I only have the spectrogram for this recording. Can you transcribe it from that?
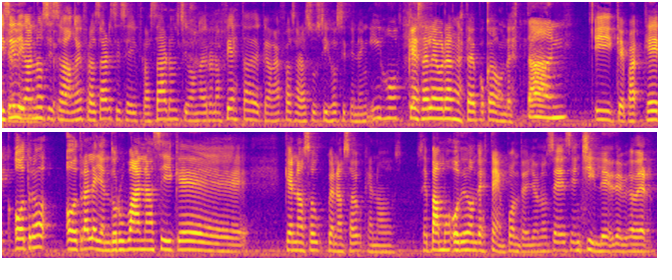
y sí, Qué díganos si se van a disfrazar, si se disfrazaron, si van a ir a una fiesta, de que van a disfrazar a sus hijos si tienen hijos. Que celebran esta época donde están. Y que, que otro, otra leyenda urbana así que, que, no, so- que, no, so- que no sepamos o de dónde estén. Ponte, yo no sé si en Chile debe haber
